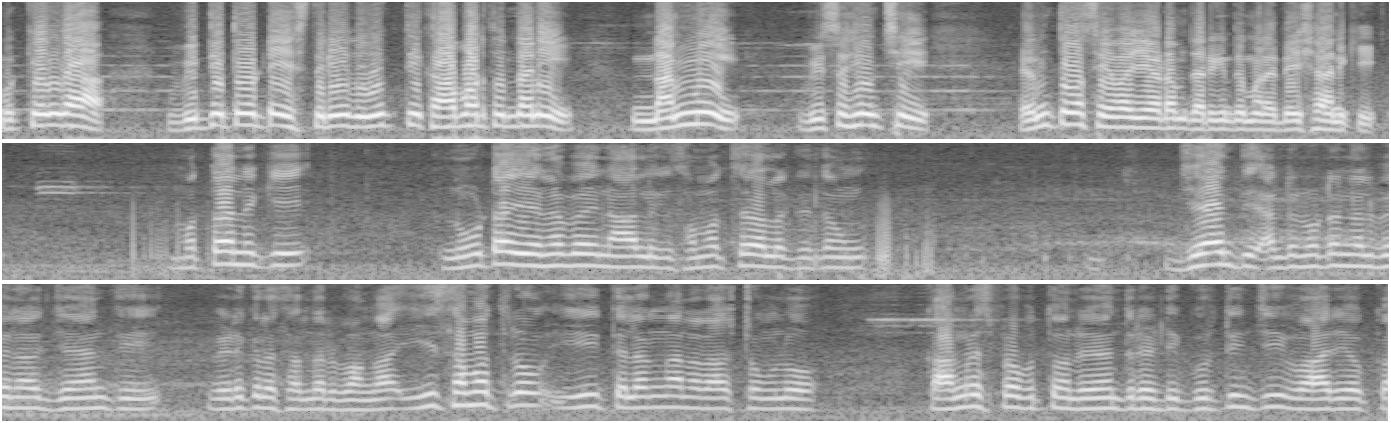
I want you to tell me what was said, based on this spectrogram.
ముఖ్యంగా విద్యతోటే స్త్రీ విముక్తి కాబడుతుందని నమ్మి విశ్వసించి ఎంతో సేవ చేయడం జరిగింది మన దేశానికి. మొత్తానికి నూట ఎనభై నాలుగు సంవత్సరాల క్రితం జయంతి అంటే నూట నలభై నాలుగు జయంతి వేడుకల సందర్భంగా ఈ సంవత్సరం ఈ తెలంగాణ రాష్ట్రంలో కాంగ్రెస్ ప్రభుత్వం రేవంత్ రెడ్డి గుర్తించి వారి యొక్క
